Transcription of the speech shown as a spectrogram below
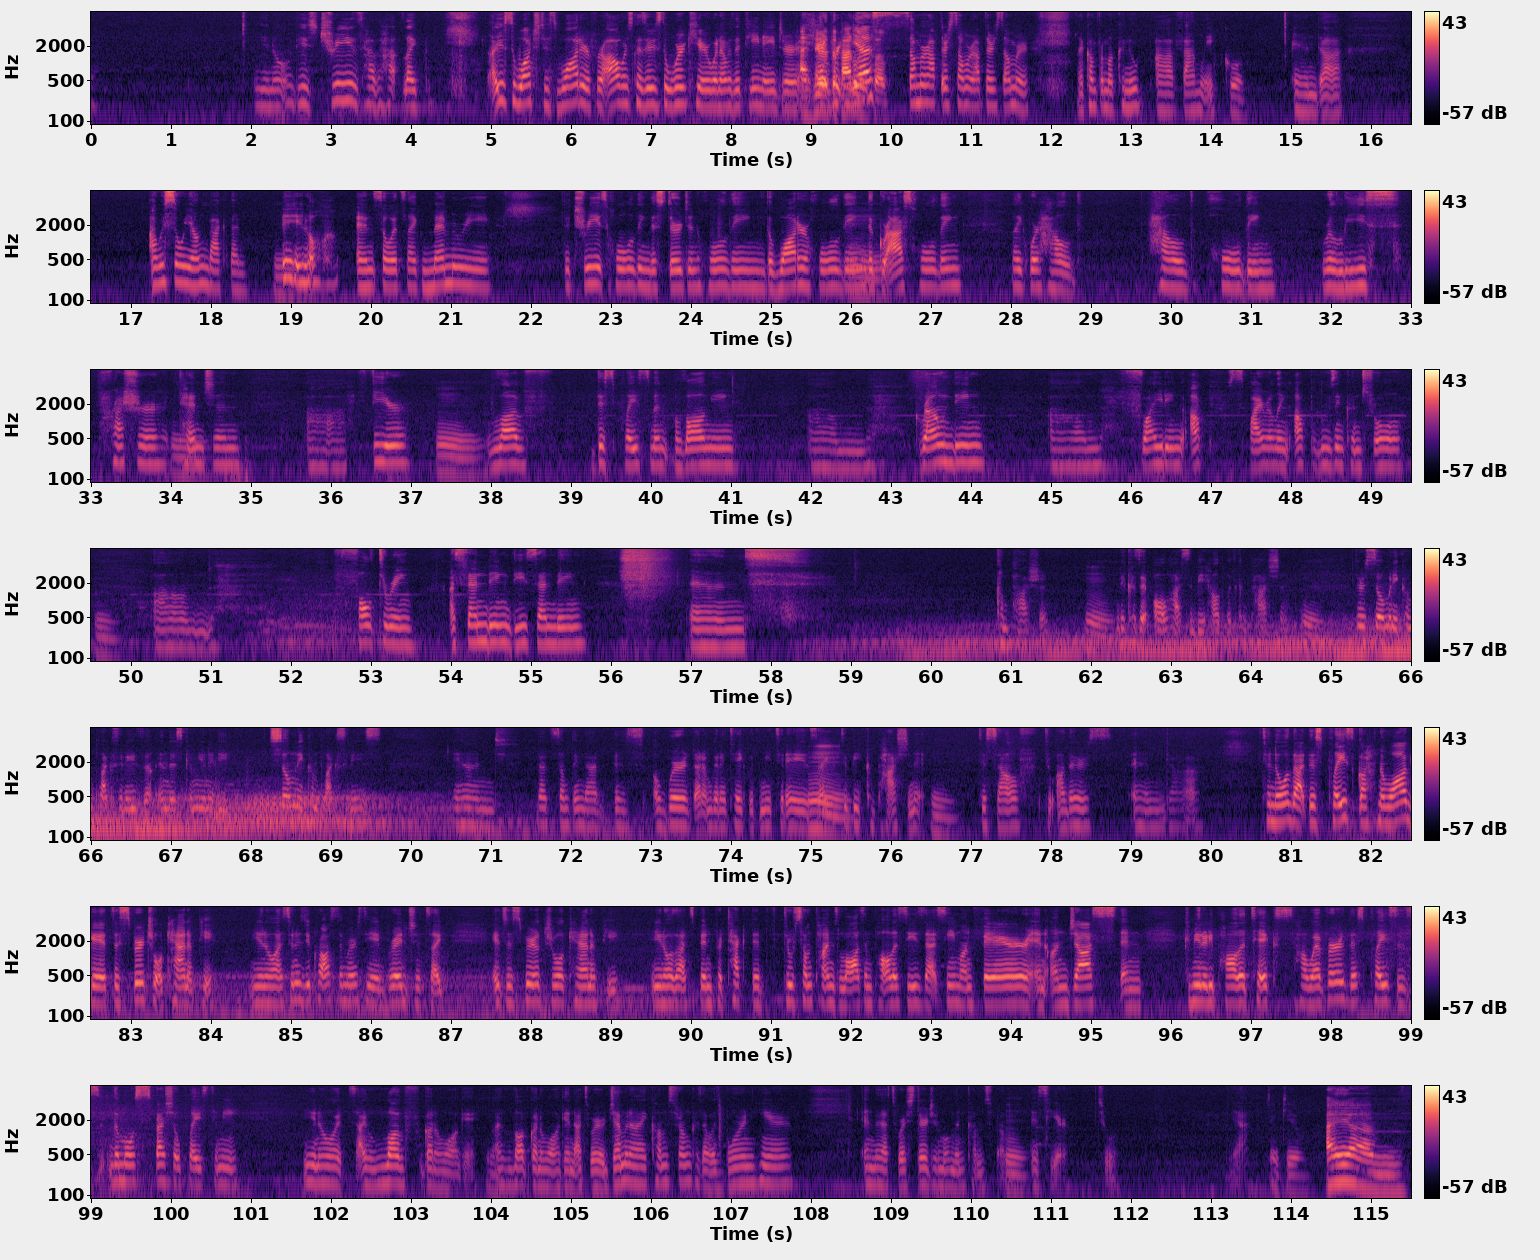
you know, these trees have, ha- like, I used to watch this water for hours because I used to work here when I was a teenager. I hear at the every- paddling yes, club. summer after summer after summer. I come from a canoe uh, family cool. and uh, I was so young back then, Mm. you know, and so it's like memory, the trees holding, the sturgeon holding, the water holding, the Mm. grass holding, like we're held, held, holding, release, pressure, Mm. tension, uh, fear, Mm, love, displacement, belonging, um, grounding, um, flighting up, spiraling up, losing control, um, faltering, ascending, descending, and compassion. Mm, because it all has to be held with compassion. Mm, there's so many complexities in this community. So many complexities. And that's something that is a word that I'm going to take with me today is like to be compassionate to self, to others, and uh, to know that this place, Kahnawake, it's a spiritual canopy. You know, as soon as you cross the Mercier Bridge, it's like it's a spiritual canopy, you know, that's been protected through sometimes laws and policies that seem unfair and unjust and community politics. However, this place is the most special place to me. You know, it's I love Kahnawake. I love Kahnawake, and that's where Gemini comes from because I was born here, and that's where Sturgeon Woman comes from. Mm. Is here, too. Yeah. Thank you. I um,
